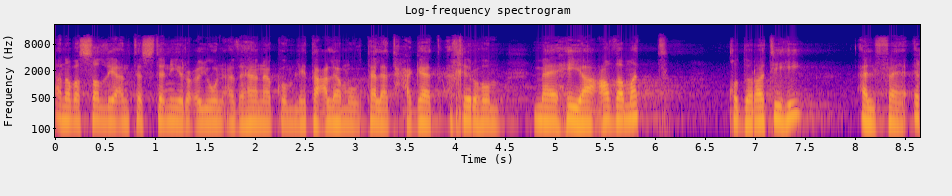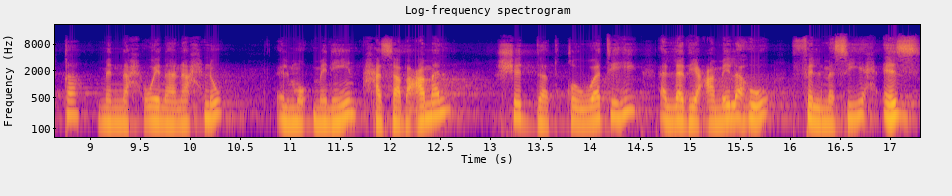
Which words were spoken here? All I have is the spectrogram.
أنا بصلي أن تستنير عيون أذهانكم لتعلموا ثلاث حاجات. آخرهم ما هي عظمة قدرته الفائقة من نحونا نحن المؤمنين حسب عمل شدة قوته الذي عمله في المسيح إذ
